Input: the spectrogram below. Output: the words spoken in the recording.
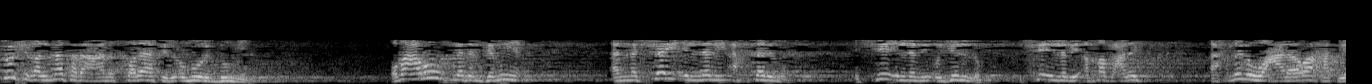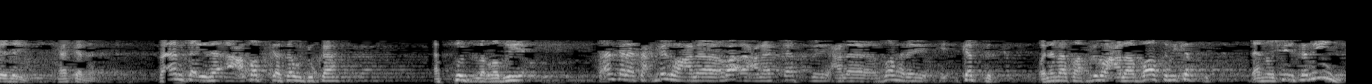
تشغل مثلا عن الصلاة لأمور الدنيا. ومعروف لدى الجميع أن الشيء الذي أحترمه الشيء الذي أجله الشيء الذي أخاف عليه أحمله على راحة يدي هكذا. فأنت إذا أعطتك زوجك الطفل الرضيع فأنت لا تحمله على رأى على كف على ظهر كفك وإنما تحمله على باطن كفك لأنه شيء ثمين.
